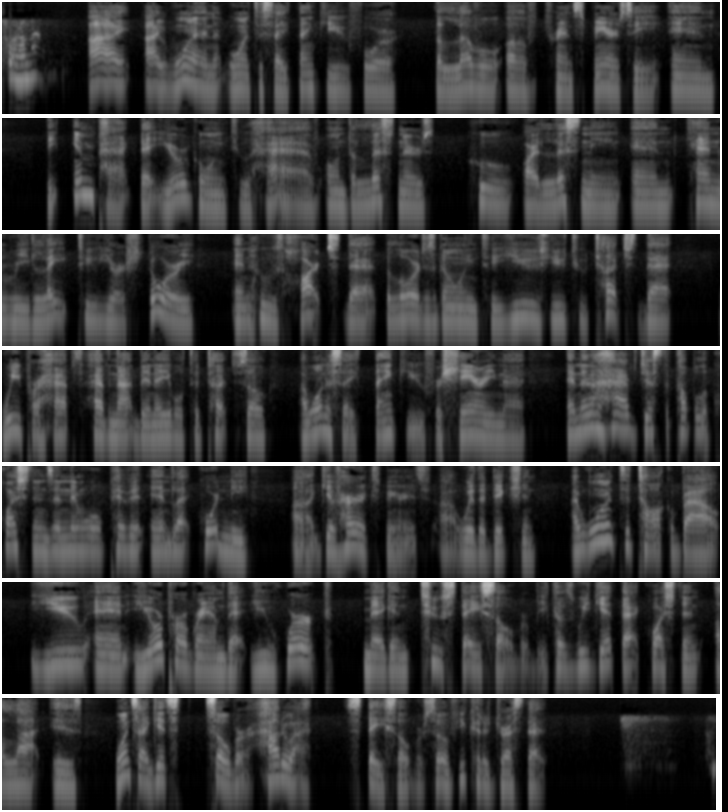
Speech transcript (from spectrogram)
I I one want to say thank you for the level of transparency and the impact that you're going to have on the listeners who are listening and can relate to your story and whose hearts that the Lord is going to use you to touch that we perhaps have not been able to touch. So I want to say thank you for sharing that. And then I have just a couple of questions, and then we'll pivot and let Kortney uh, give her experience uh, with addiction. I want to talk about you and your program that you work, Megan, to stay sober because we get that question a lot. Is once I get sober, how do I stay sober? So if you could address that.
